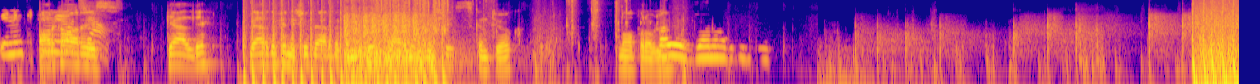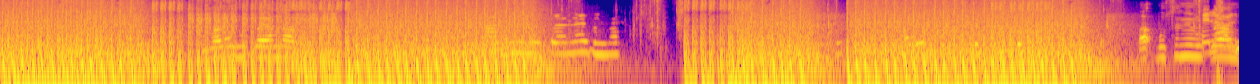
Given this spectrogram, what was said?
Benim kitim Arka yok. var reis. Geldi. Verdi finish'i verdi finish'i. Verdi finish'i. Sıkıntı yok. No problem. Hayır abi. değil. Bunlar yumruklayanlar. Abi okuyanlar bunlar. Bak bu seni Helal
